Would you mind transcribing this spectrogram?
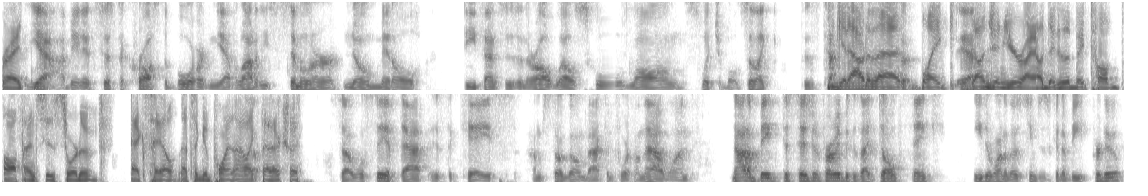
Right. Yeah. I mean, it's just across the board. And you have a lot of these similar no middle defenses, and they're all well schooled, long, switchable. So like get out of that like yeah. dungeon. You're right. I'll dig to the Big 12 offense is sort of exhale. That's a good point. I yeah. like that actually. So we'll see if that is the case. I'm still going back and forth on that one. Not a big decision for me because I don't think either one of those teams is going to beat Purdue.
